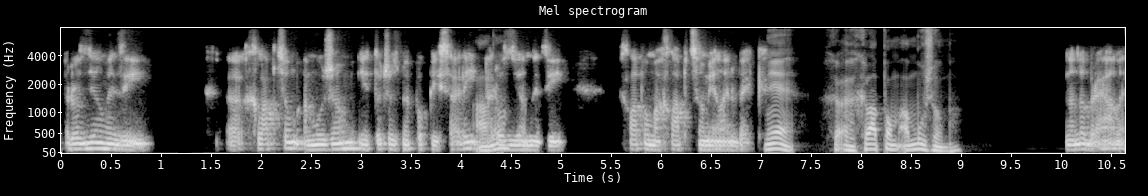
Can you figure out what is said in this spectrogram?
rozdiel medzi eh, chlapcom a mužom je to, čo sme popísali a Áno. rozdiel medzi chlapom a chlapcom je len vek. Nie, ch- chlapom a mužom. No dobré, ale,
